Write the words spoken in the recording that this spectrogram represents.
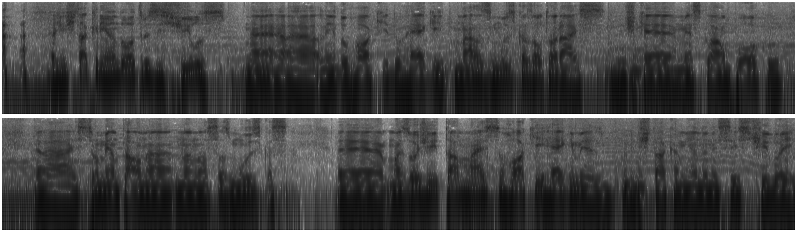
a gente tá criando outros estilos, né? Além do rock e do reggae, nas músicas autorais. A gente quer mesclar um pouco ah, instrumental na, nas nossas músicas. É, mas hoje tá mais rock e reggae mesmo. A gente tá caminhando nesse estilo aí.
